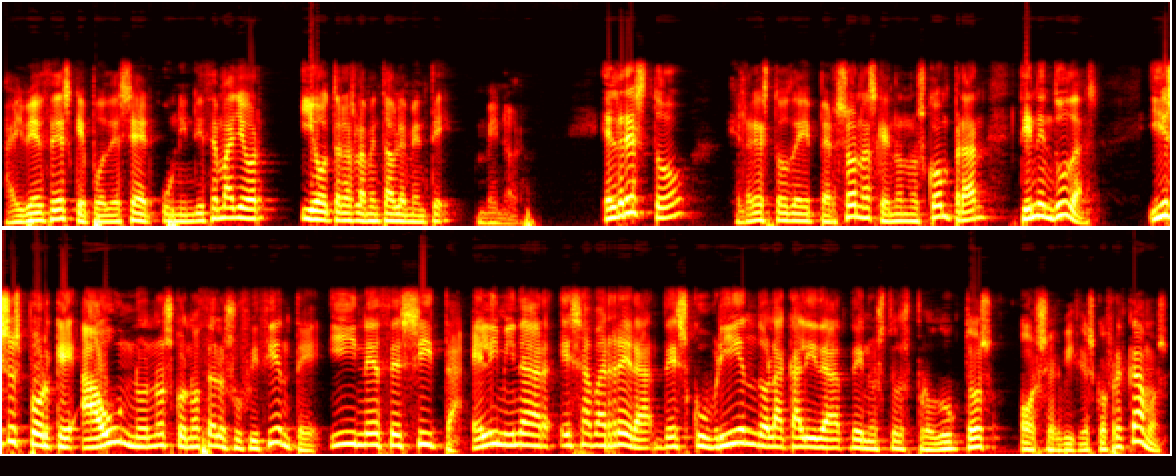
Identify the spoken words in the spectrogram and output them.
Hay veces que puede ser un índice mayor y otras lamentablemente menor. El resto, el resto de personas que no nos compran, tienen dudas. Y eso es porque aún no nos conoce lo suficiente y necesita eliminar esa barrera descubriendo la calidad de nuestros productos o servicios que ofrezcamos.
